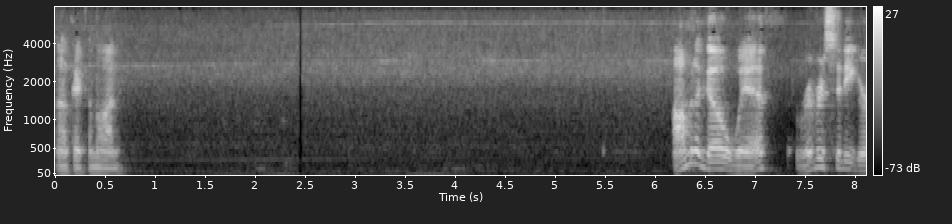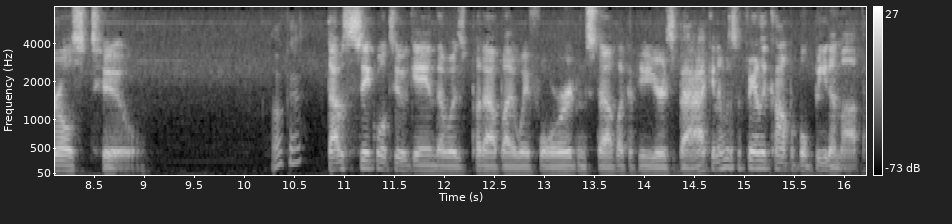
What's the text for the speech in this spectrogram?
Okay, come on. I'm gonna go with River City Girls 2 Okay. That was a sequel to a game that was put out by WayForward and stuff like a few years back, and it was a fairly comparable beat 'em up.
